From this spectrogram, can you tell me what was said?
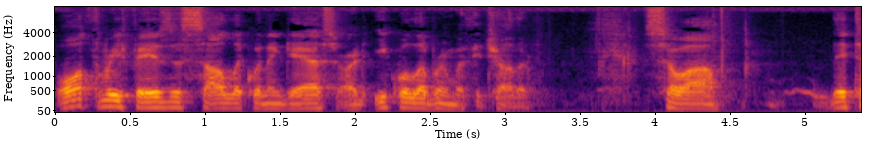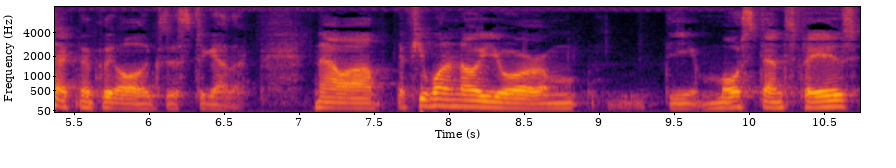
all three phases, solid, liquid, and gas, are at equilibrium with each other. So uh, they technically all exist together. Now, uh, if you want to know your the most dense phase,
